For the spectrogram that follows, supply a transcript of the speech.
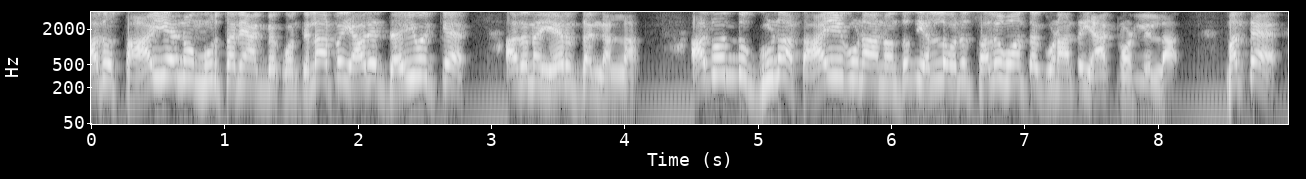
ಅದು ತಾಯಿಯನ್ನು ಮೂರ್ತನೇ ಆಗ್ಬೇಕು ಅಂತಿಲ್ಲ ಅಥವಾ ಯಾವುದೇ ದೈವಕ್ಕೆ ಅದನ್ನ ಏರಿಸ್ದಂಗಲ್ಲ. ಅದೊಂದು ಗುಣ ತಾಯಿ ಗುಣ ಅನ್ನೋದು ಎಲ್ಲವನ್ನು ಸಲುಹುವಂತ ಗುಣ ಅಂತ ಯಾಕೆ ನೋಡ್ಲಿಲ್ಲ. ಮತ್ತೆ.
